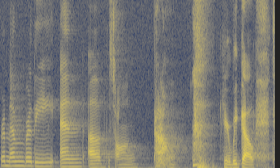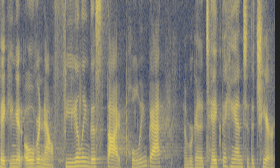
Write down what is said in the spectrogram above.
remember the end of the song. Here we go. Taking it over now, feeling this thigh pulling back, and we're to take the hand to the chair.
